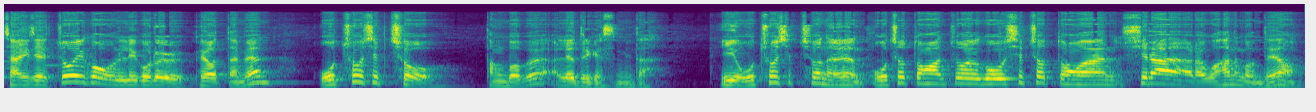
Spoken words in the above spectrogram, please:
자 이제 쪼이고 올리고를 배웠다면 5초 10초 방법을 알려드리겠습니다. 이 5초, 10초는 5초 동안 쫄고 10초 동안 쉬라 라고 하는 건데요.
